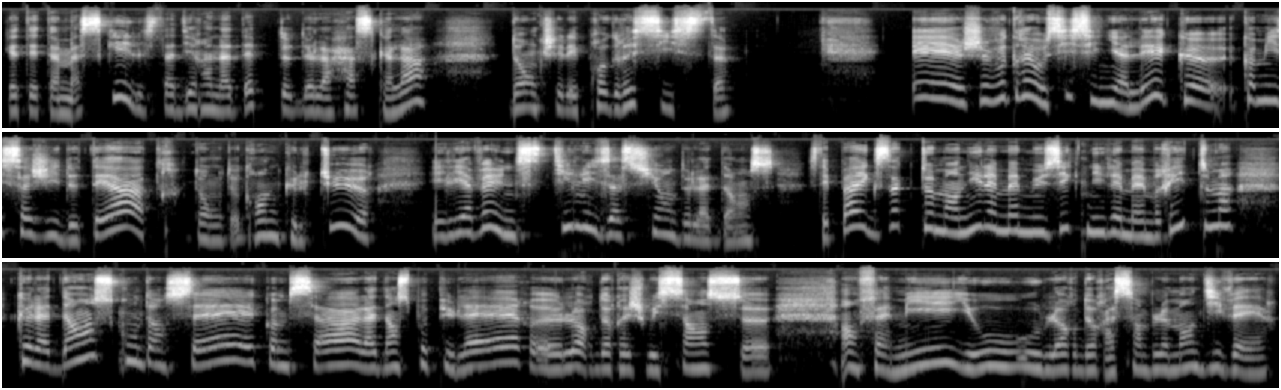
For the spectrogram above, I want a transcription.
qui était un maskil, c'est-à-dire un adepte de la Haskalah, donc chez les progressistes. Et je voudrais aussi signaler que, comme il s'agit de théâtre, donc de grande culture, il y avait une stylisation de la danse. Ce n'était pas exactement ni les mêmes musiques ni les mêmes rythmes que la danse qu'on dansait comme ça, la danse populaire, euh, lors de réjouissances euh, en famille ou, lors de rassemblements divers.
